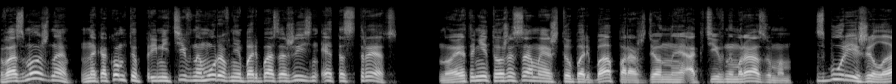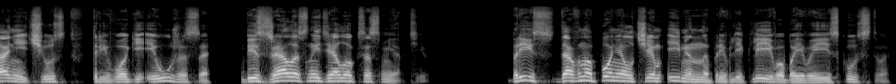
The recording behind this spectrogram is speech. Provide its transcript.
Возможно, на каком-то примитивном уровне борьба за жизнь — это стресс, но это не то же самое, что борьба, порожденная активным разумом, с бурей желаний, чувств, тревоги и ужаса, безжалостный диалог со смертью. Брис давно понял, чем именно привлекли его боевые искусства.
